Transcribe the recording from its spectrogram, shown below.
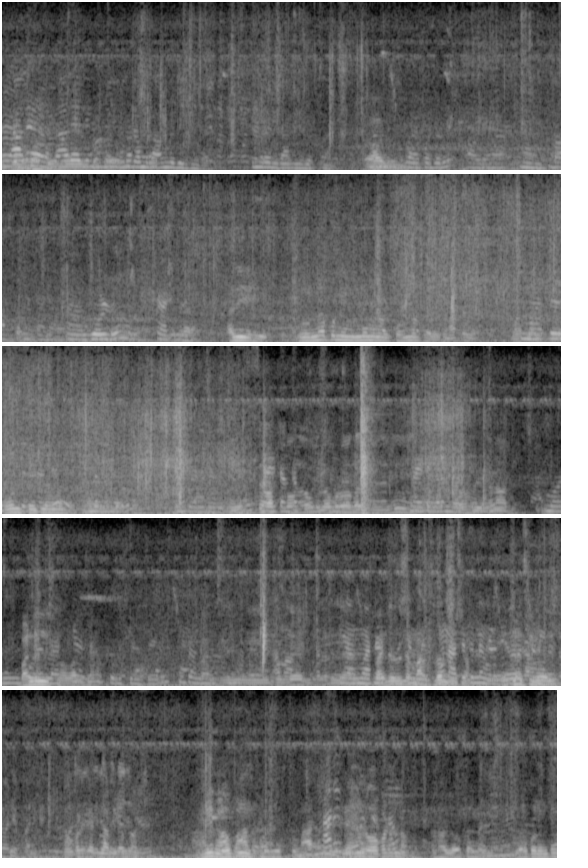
అది నువ్వు ఉన్నప్పుడు నేను ముందే మన ఫోన్ మాట్లాడు ఫోన్ చేతిలో బండి తీసుకున్నావా మీరు లోపల ఉన్నారు లోపల ఉన్నాం లోపల లోపల ఉంటే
